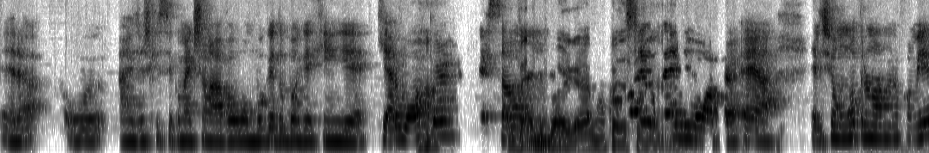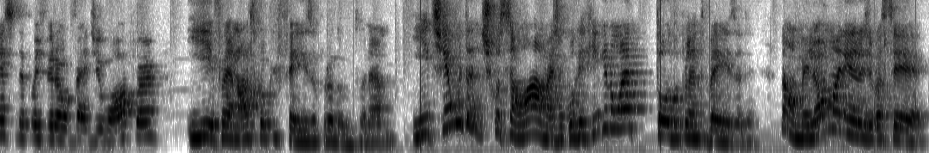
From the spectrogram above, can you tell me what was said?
Era o, ai, já esqueci como é que chamava o hambúrguer do Burger King, que era o Whopper, uhum. versão... O Veg Burger, é uma coisa assim. o né? Veg Whopper, é. Eles tinham um outro nome no começo, depois virou o Veg Whopper, e foi a Nautical que fez o produto, né? E tinha muita discussão, ah, mas o Burger King não é todo plant-based. Não, a melhor maneira de você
